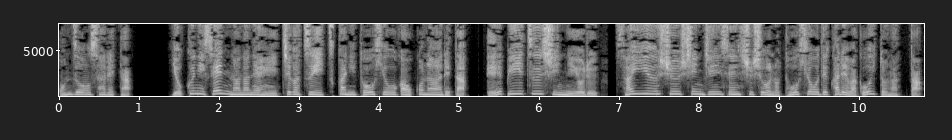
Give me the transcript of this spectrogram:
温存された。翌2007年1月5日に投票が行われた AP 通信による最優秀新人選手賞の投票で彼は5位となった。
